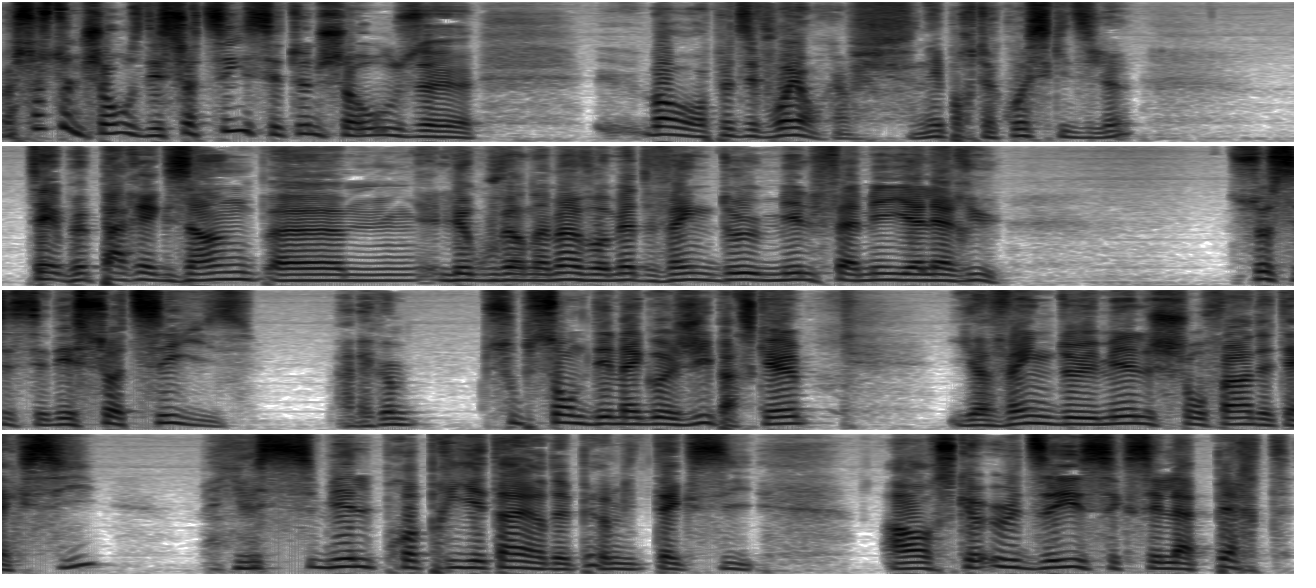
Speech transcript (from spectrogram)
Ben, ça, c'est une chose. Des sottises, c'est une chose. Bon, on peut dire, voyons, n'importe quoi ce qu'il dit là. Par exemple, euh, le gouvernement va mettre 22 000 familles à la rue. Ça, c'est des sottises, avec un soupçon de démagogie, parce que il y a 22 000 chauffeurs de taxi, mais il y a 6 000 propriétaires de permis de taxi. Or, ce que eux disent, c'est que c'est la perte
